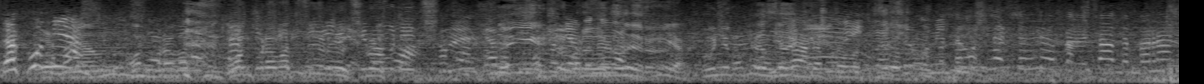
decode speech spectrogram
Документ. Он, прово- он провоцирует просто. У провоцируют. Потому что это врет, как стадо баранов.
